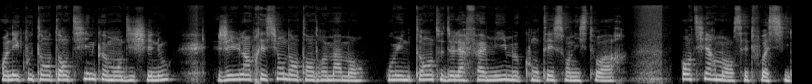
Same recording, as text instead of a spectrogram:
En écoutant Tantine, comme on dit chez nous, j'ai eu l'impression d'entendre maman ou une tante de la famille me conter son histoire, entièrement cette fois-ci,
